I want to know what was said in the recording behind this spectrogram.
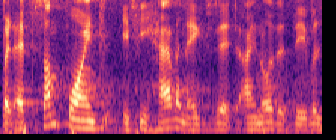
But at some point, if we have an exit, I know that they will,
